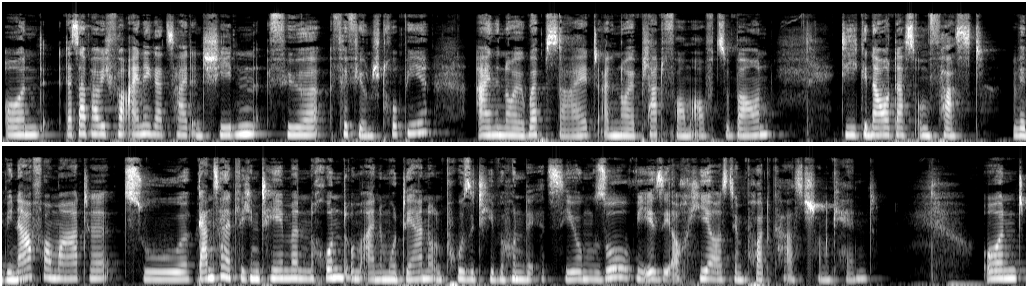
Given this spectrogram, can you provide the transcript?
Und deshalb habe ich vor einiger Zeit entschieden, für Fifi und Struppi eine neue Website, eine neue Plattform aufzubauen, die genau das umfasst. Webinarformate zu ganzheitlichen Themen rund um eine moderne und positive Hundeerziehung, so wie ihr sie auch hier aus dem Podcast schon kennt. Und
